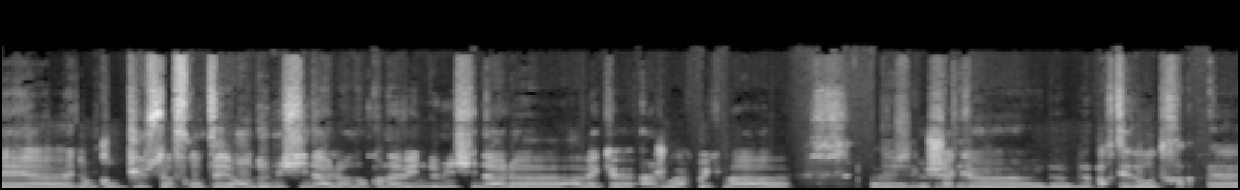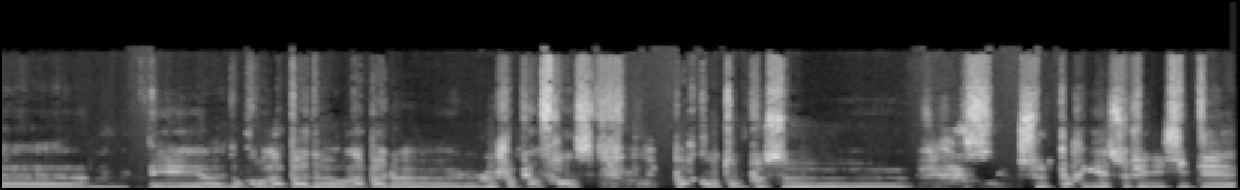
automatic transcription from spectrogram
Et donc on pu s'affronter en demi-finale. Donc on avait une demi-finale avec un joueur Quickma De chaque de chaque côté. de, de part et d'autre. Et donc on n'a pas de, on n'a pas le, le champion de France. Par contre, on peut se se targuer, se féliciter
